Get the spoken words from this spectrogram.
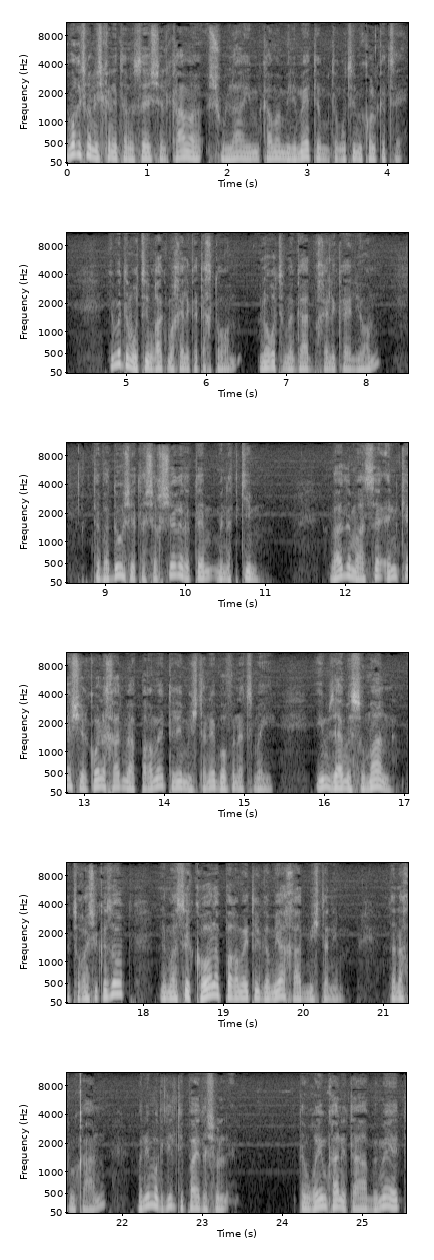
דבר ראשון, יש כאן את הנושא של כמה שוליים, כמה מילימטר אתם רוצים מכל קצה. אם אתם רוצים רק מהחלק התחתון, לא רוצים לגעת בחלק העליון, תוודאו שאת השרשרת אתם מנתקים. ואז למעשה אין קשר, כל אחד מהפרמטרים משתנה באופן עצמאי. אם זה היה מסומן בצורה שכזאת, למעשה כל הפרמטרים גם יחד משתנים. אז אנחנו כאן, ואני מגדיל טיפה את השול... אתם רואים כאן את ה... באמת,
